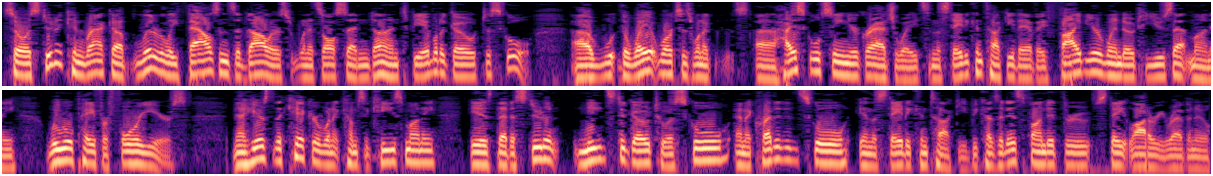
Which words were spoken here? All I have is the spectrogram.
So a student can rack up literally thousands of dollars when it's all said and done to be able to go to school. Uh, the way it works is when a, a, high school senior graduates in the state of Kentucky, they have a five-year window to use that money. We will pay for four years. Now here's the kicker when it comes to KEES money is that a student needs to go to a school, an accredited school in the state of Kentucky because it is funded through state lottery revenue.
